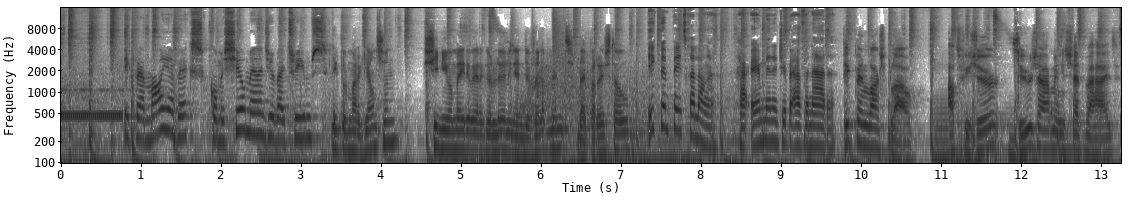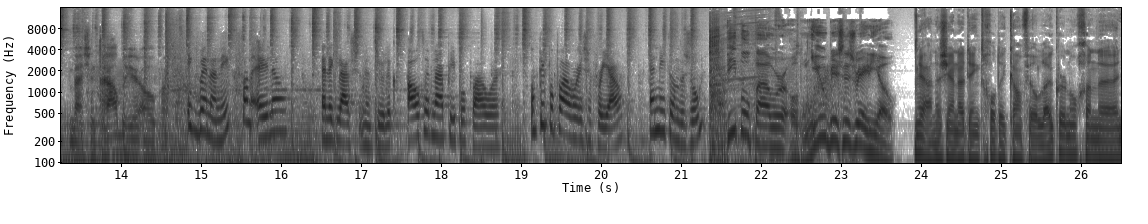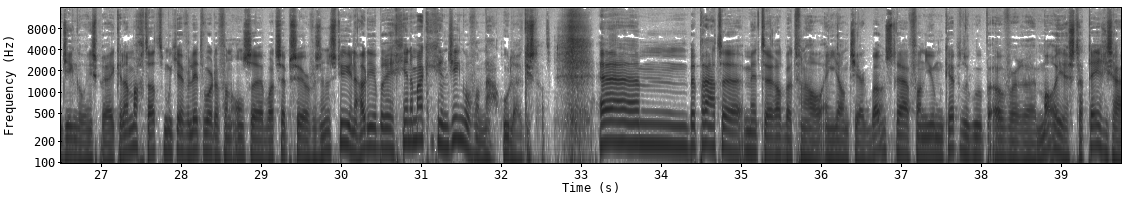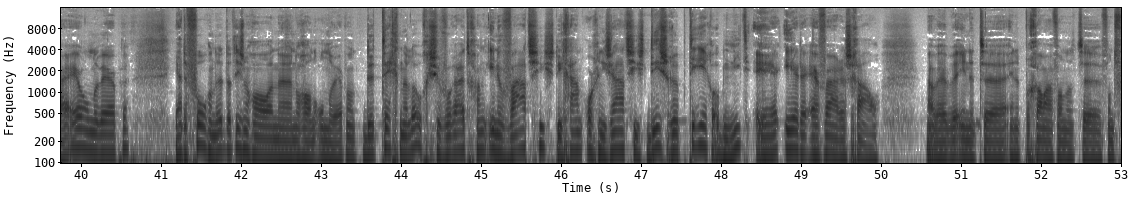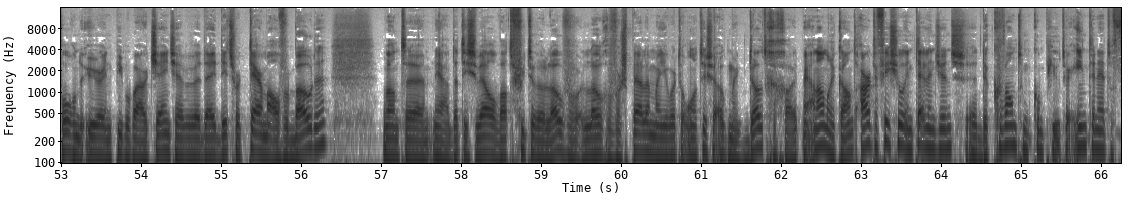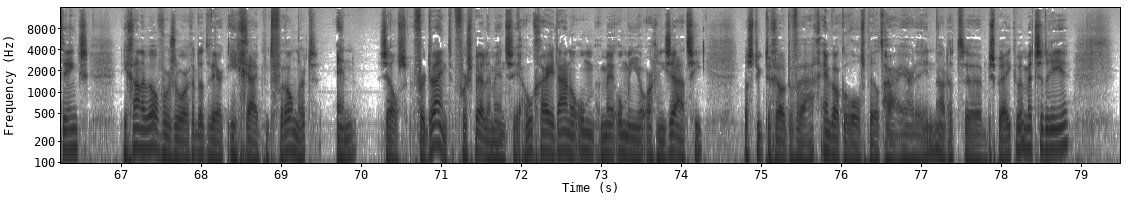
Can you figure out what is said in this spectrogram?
Ik ben Malja Beks, commercieel manager bij Dreams. Ik ben Mark Jansen, senior medewerker Learning and Development bij Paresto. Ik ben Petra Lange, HR-manager bij Avanade. Ik ben Lars Blauw, adviseur duurzame inzetbaarheid bij Centraal Beheer Open. Ik ben Aniek van ELO en ik luister natuurlijk altijd naar People Power. Want People Power is er voor jou en niet andersom. People Power op Nieuw Business Radio. Ja, en als jij nou denkt, god, ik kan veel leuker nog een, een jingle inspreken, dan mag dat. Moet je even lid worden van onze WhatsApp-service. En dan stuur je een audioberichtje en dan maak ik er een jingle van. Nou, hoe leuk is dat? Um, we praten met uh, Radboud van Hal en Jan Tjerk Boonstra van Human Capital Group over uh, mooie strategische HR-onderwerpen. Ja, de volgende, dat is nogal een, nogal een onderwerp. Want de technologische vooruitgang, innovaties, die gaan organisaties disrupteren op niet eer, eerder ervaren schaal. Nou, we hebben in het, uh, in het programma van het, uh, van het volgende uur in People Power Change hebben we dit soort termen al verboden. Want uh, ja, dat is wel wat futurologen voorspellen, maar je wordt er ondertussen ook mee doodgegooid. Maar aan de andere kant, artificial intelligence, de quantum computer, Internet of Things, die gaan er wel voor zorgen dat werk ingrijpend verandert en zelfs verdwijnt, voorspellen mensen. Ja, hoe ga je daar nou om, mee om in je organisatie? Dat is natuurlijk de grote vraag. En welke rol speelt HR erin? Nou, dat bespreken we met z'n drieën.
